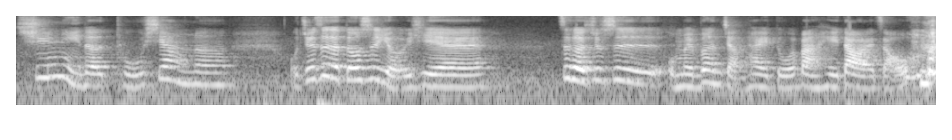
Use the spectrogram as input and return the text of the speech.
虚拟的图像呢？我觉得这个都是有一些，这个就是我们也不能讲太多，不然黑道来找我们。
